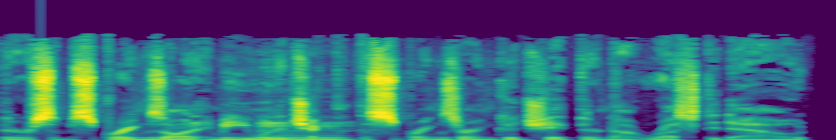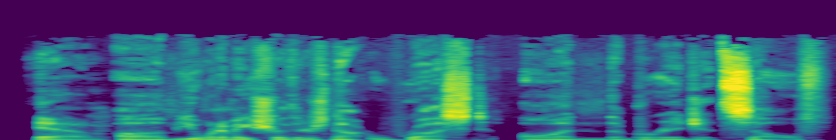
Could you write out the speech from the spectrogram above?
there are some springs on it. I mean, you want to check that the springs are in good shape, they're not rusted out. Yeah. Um, you want to make sure there's not rust on the bridge itself.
